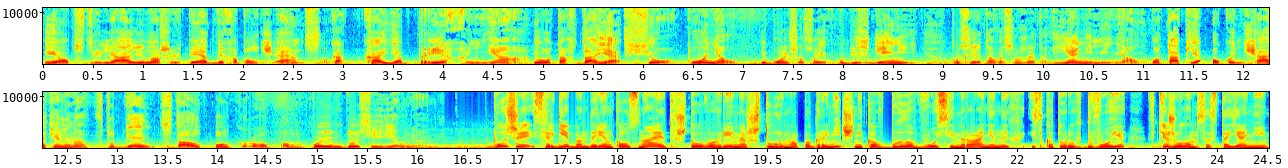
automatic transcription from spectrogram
и обстреляли наших бедных ополченцев. Какая брехня! И вот тогда я все понял, и больше своих убеждений после этого сюжета я не менял. Вот так я окончательно в тот день стал укропом, коим до сих являюсь. Позже Сергей Бондаренко узнает, что во время штурма пограничников было 8 раненых, из которых двое в тяжелом состоянии.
